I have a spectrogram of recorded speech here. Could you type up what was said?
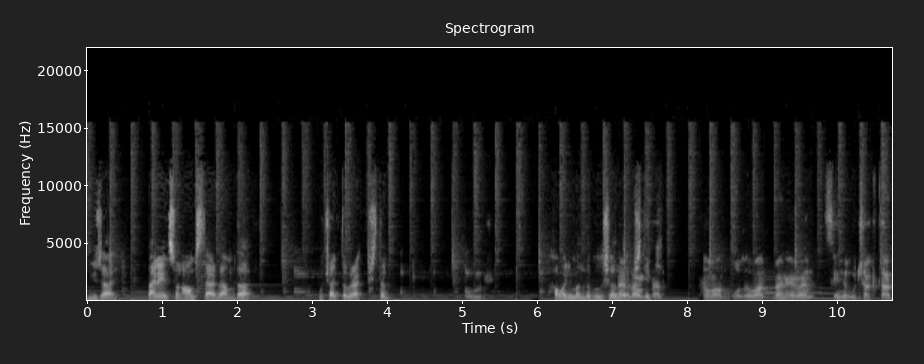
Güzel. Ben en son Amsterdam'da uçakta bırakmıştım. Olur. Havalimanında buluşalım demiştik. Amsterdam'dan- Tamam o zaman ben hemen seni uçaktan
